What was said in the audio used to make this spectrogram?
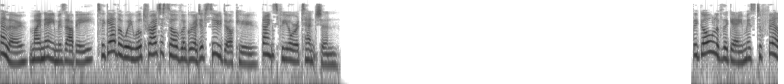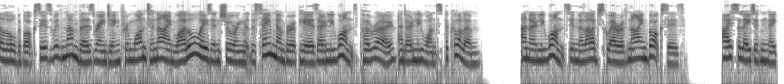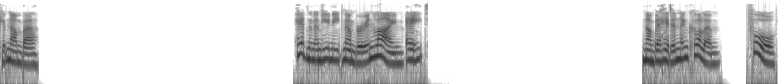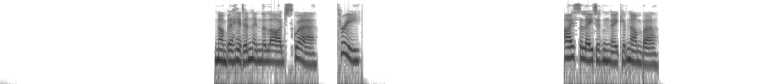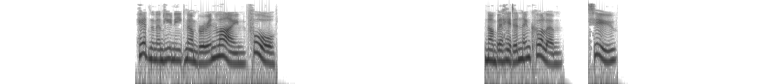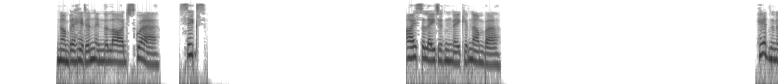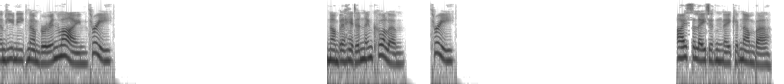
Hello, my name is Abby. Together we will try to solve a grid of Sudoku. Thanks for your attention. The goal of the game is to fill all the boxes with numbers ranging from 1 to 9 while always ensuring that the same number appears only once per row, and only once per column, and only once in the large square of 9 boxes isolated and naked number. Hidden and unique number in line 8. Number hidden in column 4. Number hidden in the large square 3. Isolated and naked number hidden and unique number in line 4. Number hidden in column 2. Number hidden in the large square 6. Isolated and naked number hidden and unique number in line 3. Number hidden in column 3. Isolated and naked number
